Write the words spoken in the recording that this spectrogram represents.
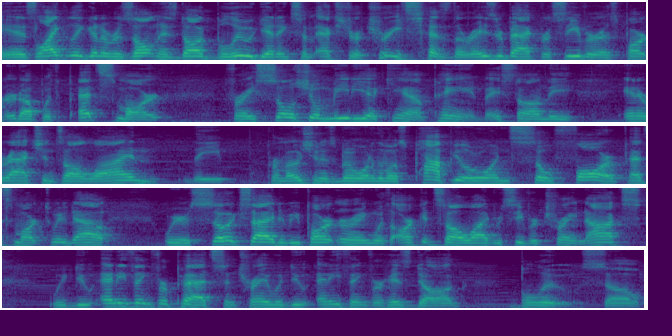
is likely going to result in his dog Blue getting some extra treats as the Razorback receiver has partnered up with PetSmart for a social media campaign. Based on the interactions online, the promotion has been one of the most popular ones so far. PetSmart tweeted out, We are so excited to be partnering with Arkansas wide receiver Trey Knox. We'd do anything for pets, and Trey would do anything for his dog, Blue. So,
